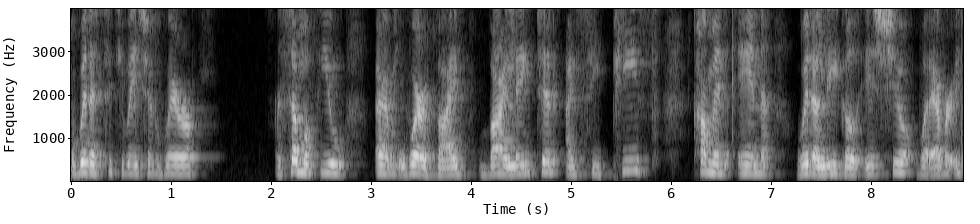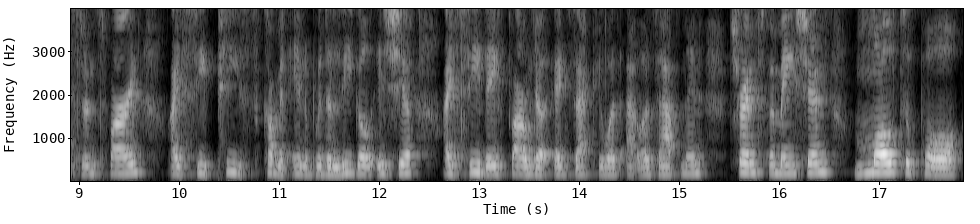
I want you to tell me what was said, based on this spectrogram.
with a situation where some of you um, were vi violated. I see peace coming in with a legal issue, whatever is transpiring. I see peace coming in with a legal issue. I see they found out exactly what uh, was happening. Transformation, multiple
